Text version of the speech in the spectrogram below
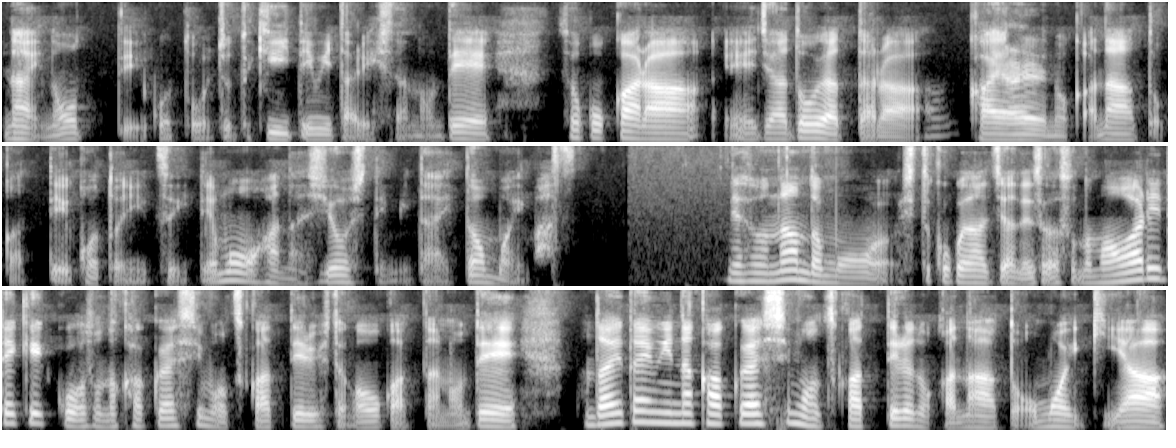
ないのっていうことをちょっと聞いてみたりしたのでそこから、えー、じゃあどうやったら変えられるのかなとかっていうことについてもお話をしてみたいと思います。で、その何度もしつこくなっちゃうんですが、その周りで結構その格安 SIM を使っている人が多かったので、大体みんな格安 SIM を使ってるのかなと思いきや、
